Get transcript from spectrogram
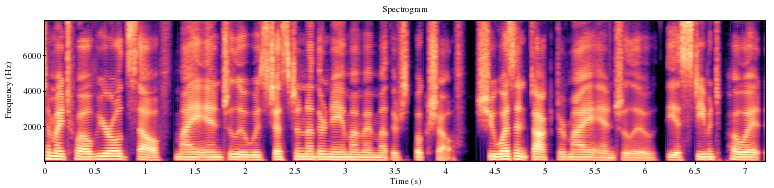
To my 12 year old self, Maya Angelou was just another name on my mother's bookshelf. She wasn't Dr. Maya Angelou, the esteemed poet,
